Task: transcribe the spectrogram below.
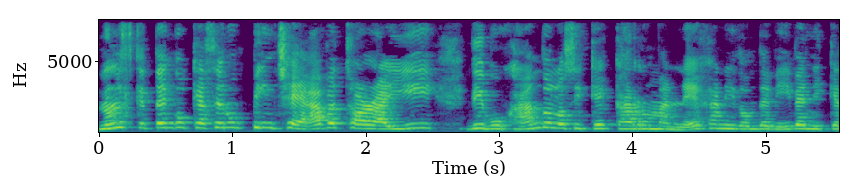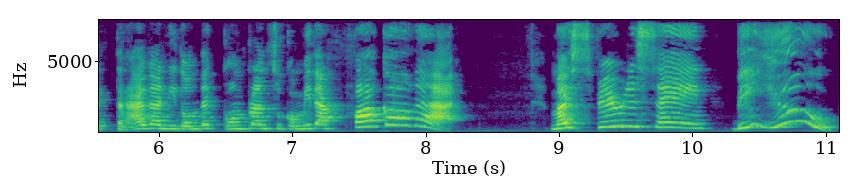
no les que tengo que hacer un pinche avatar ahí dibujándolos y qué carro manejan y dónde viven y qué tragan y dónde compran su comida. Fuck all that. My spirit is saying, be you.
